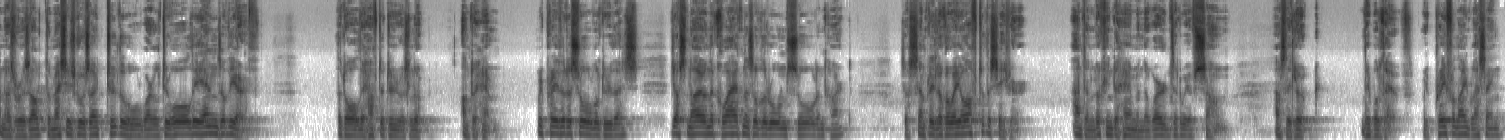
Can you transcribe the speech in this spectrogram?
and as a result, the message goes out to the whole world, to all the ends of the earth, that all they have to do is look unto Him. We pray that a soul will do this just now in the quietness of their own soul and heart. Just simply look away off to the Saviour, and in looking to Him in the words that we have sung, as they look, they will live. We pray for Thy blessing.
